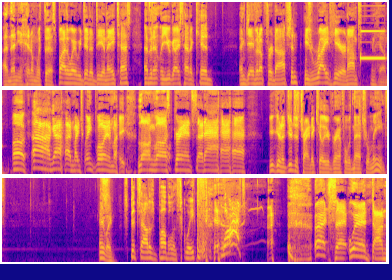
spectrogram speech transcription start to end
and then you hit them with this. By the way, we did a DNA test. Evidently, you guys had a kid and gave it up for adoption. He's right here, and I'm fing him. Oh, ah, God, my twink boy and my long lost grandson. Ah, ha, ha. You're gonna, you're just trying to kill your grandpa with natural means. Anyway, Spits out his bubble and squeaks. what? That's it. We're done.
